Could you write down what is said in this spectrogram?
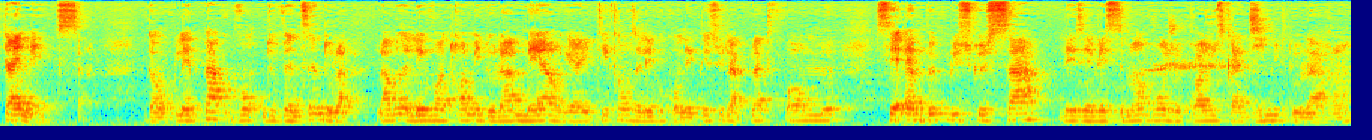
Timex. Donc, les packs vont de 25 dollars. Là, vous allez voir 3000 dollars, mais en réalité, quand vous allez vous connecter sur la plateforme, c'est un peu plus que ça. Les investissements vont, je crois, jusqu'à 10 000 dollars. Hein.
